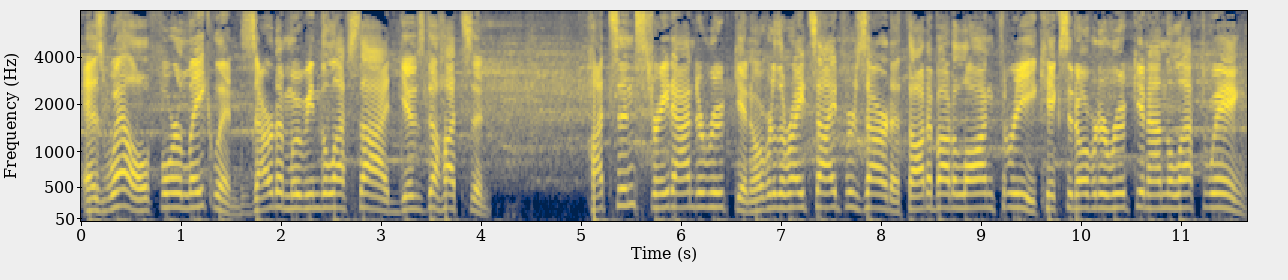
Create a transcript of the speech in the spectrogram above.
as well for Lakeland. Zarda moving the left side, gives to Hudson. Hudson straight on to Rutkin. Over to the right side for Zarda. Thought about a long three. Kicks it over to Rutkin on the left wing.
